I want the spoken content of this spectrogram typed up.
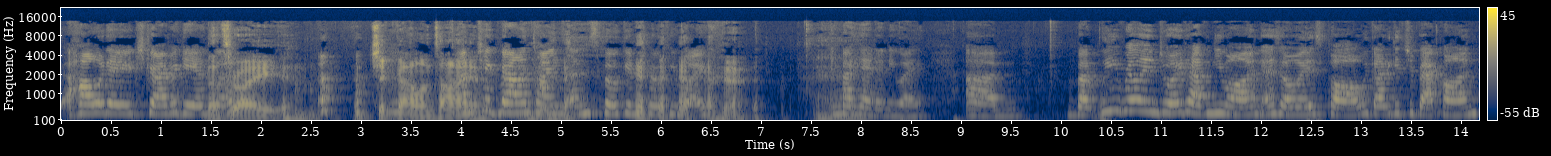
holiday extravaganza. that's right. Chick Valentine. I'm Chick Valentine's unspoken trophy wife. In my head, anyway. Um, but we really enjoyed having you on, as always, Paul. We got to get you back on.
